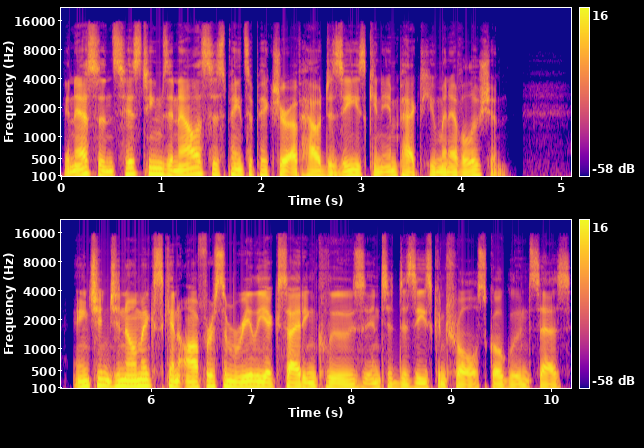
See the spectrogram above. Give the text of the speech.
In essence, his team's analysis paints a picture of how disease can impact human evolution. Ancient genomics can offer some really exciting clues into disease control, Skoglund says.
